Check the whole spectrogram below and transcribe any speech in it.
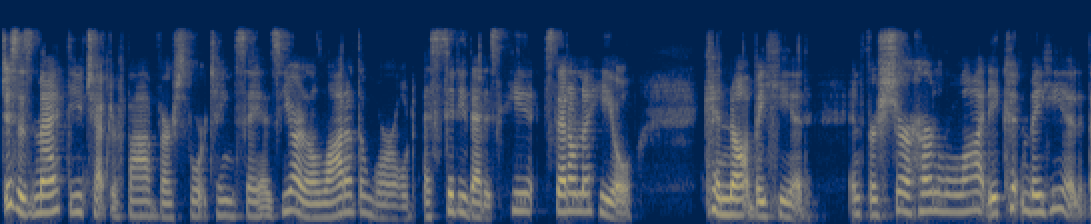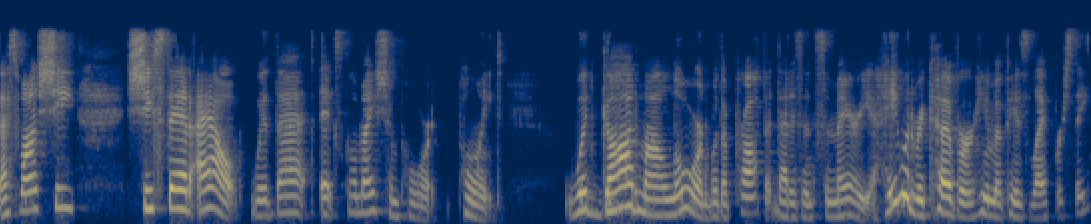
Just as Matthew chapter 5 verse 14 says, "You are the light of the world. A city that is set on a hill cannot be hid." And for sure her little light, it couldn't be hid. That's why she she set out with that exclamation point. Would God, my Lord, were the prophet that is in Samaria. He would recover him of his leprosy.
